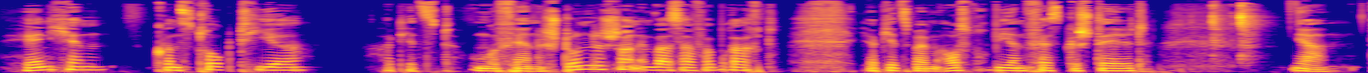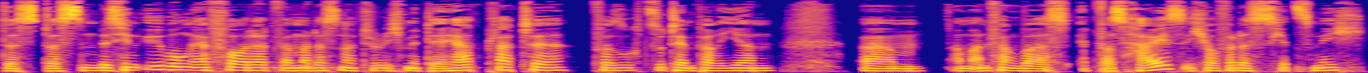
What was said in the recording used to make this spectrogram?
Hähnchenkonstrukt hier hat jetzt ungefähr eine Stunde schon im Wasser verbracht. Ich habe jetzt beim Ausprobieren festgestellt, ja, dass das ein bisschen Übung erfordert, wenn man das natürlich mit der Herdplatte versucht zu temperieren. Ähm, am Anfang war es etwas heiß. Ich hoffe, dass es jetzt nicht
